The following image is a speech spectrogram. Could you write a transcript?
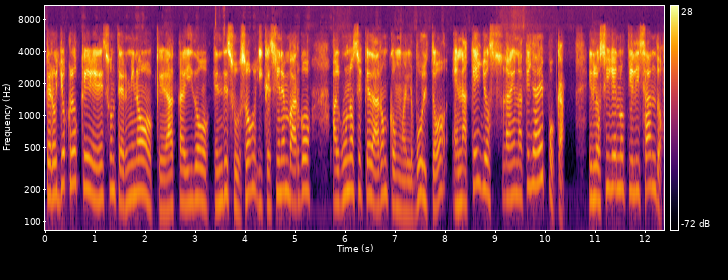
Pero yo creo que es un término que ha caído en desuso y que sin embargo algunos se quedaron como el bulto en aquellos, en aquella época y lo siguen utilizando.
